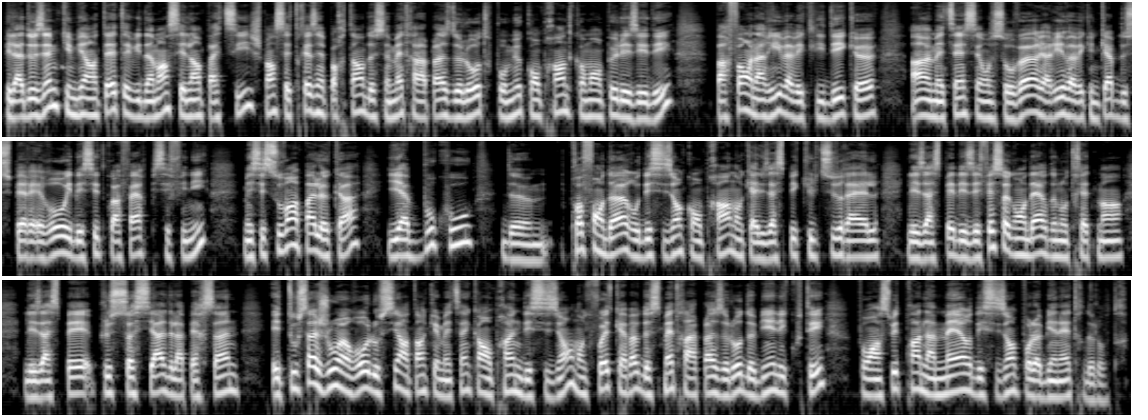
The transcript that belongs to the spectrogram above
Puis la deuxième qui me vient en tête, évidemment, c'est l'empathie. Je pense que c'est très important de se mettre à la place de l'autre pour mieux comprendre comment on peut les aider. Parfois, on arrive avec l'idée que ah, un médecin, c'est un sauveur, il arrive avec une cape de super-héros, il décide quoi faire, puis c'est fini. Mais c'est souvent pas le cas. Il y a beaucoup de profondeur aux décisions qu'on prend. Donc, il y a les aspects culturels, les aspects des effets secondaires de nos traitements, les aspects plus sociaux de la personne. Et tout ça joue un rôle aussi en tant que médecin quand on prend une décision. Donc, il faut être capable de se mettre à la place de l'autre, de bien l'écouter pour ensuite prendre la meilleure décision pour le bien-être de l'autre.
